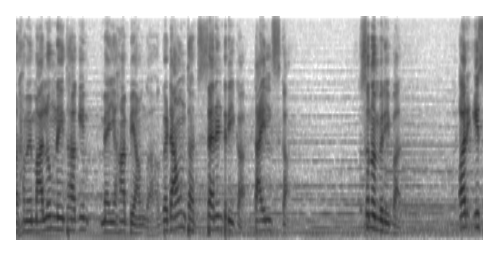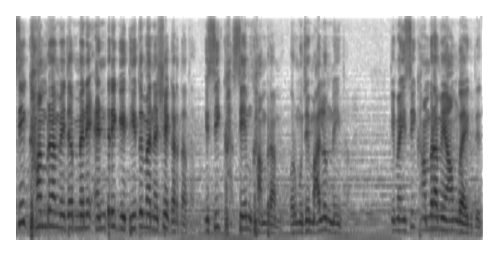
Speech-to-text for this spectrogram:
और हमें मालूम नहीं था कि मैं यहाँ पे आऊँगा। गोडाउन था, सैनिटरी का, टाइल्स का। सुनो मेरी बात। और इसी खामरा में जब मैंने एंट्री की थी तो मैं नशे करता था। इसी सेम खामरा में। और मुझे मालूम नहीं था कि मैं इसी खामरा में आऊँगा एक दिन।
